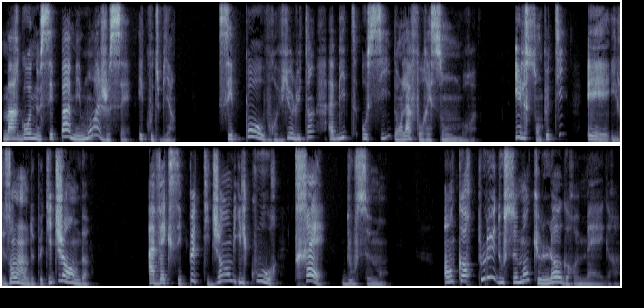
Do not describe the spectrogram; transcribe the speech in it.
Margot ne sait pas, mais moi je sais. Écoute bien. Ces pauvres vieux lutins habitent aussi dans la forêt sombre. Ils sont petits et ils ont de petites jambes. Avec ces petites jambes, ils courent très doucement. Encore plus doucement que l'ogre maigre.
